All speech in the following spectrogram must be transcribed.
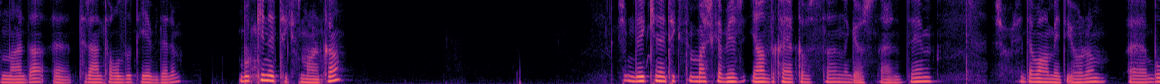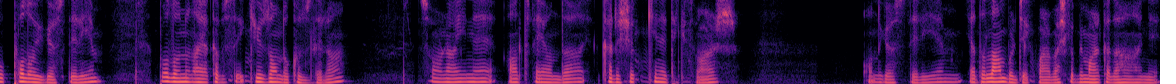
bunlar da e, trend oldu diyebilirim. Bu Kinetix marka. Şimdi Kinetix'in başka bir yazlık ayakkabısını gösterdim. Şöyle devam ediyorum. E, bu Polo'yu göstereyim. Polo'nun ayakkabısı 219 lira. Sonra yine alt reyonda karışık Kinetix var. Onu göstereyim. Ya da Lumberjack var. Başka bir marka daha hani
